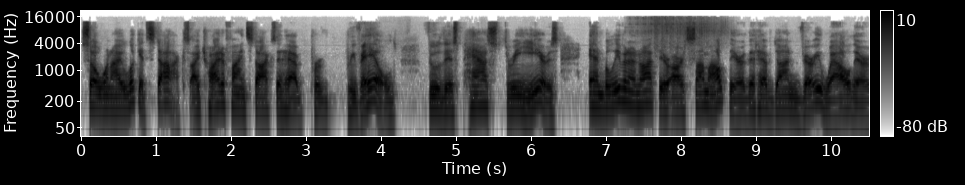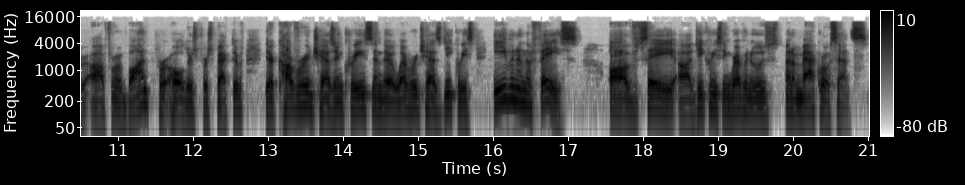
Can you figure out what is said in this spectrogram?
So when I look at stocks, I try to find stocks that have pre- prevailed through this past three years. And believe it or not, there are some out there that have done very well. They're uh, from a bondholder's perspective, their coverage has increased and their leverage has decreased, even in the face of, say, uh, decreasing revenues in a macro sense.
